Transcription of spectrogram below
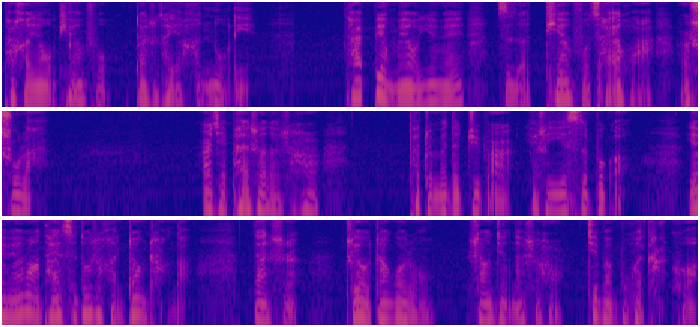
他很有天赋，但是他也很努力。他并没有因为自己的天赋才华而疏懒。而且拍摄的时候，他准备的剧本也是一丝不苟，演员忘台词都是很正常的。但是，只有张国荣上镜的时候基本不会卡壳。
